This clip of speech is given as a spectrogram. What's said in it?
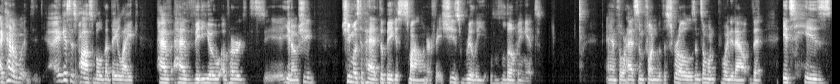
I kind of I guess it's possible that they like have have video of her. You know, she she must have had the biggest smile on her face. She's really loving it. And Thor has some fun with the scrolls. and someone pointed out that it's his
